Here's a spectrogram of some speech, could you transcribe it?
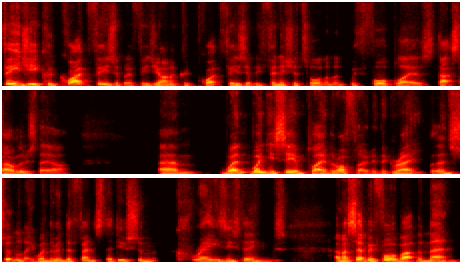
Fiji could quite feasibly, Fijiana could quite feasibly finish a tournament with four players. That's how loose they are. Um, when when you see them playing, they're offloading, they're great. But then suddenly, when they're in defence, they do some crazy things. And I said before about the men,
